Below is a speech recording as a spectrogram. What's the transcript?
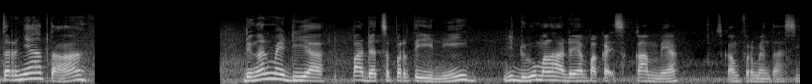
Ternyata dengan media padat seperti ini, ini dulu malah ada yang pakai sekam ya, sekam fermentasi.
